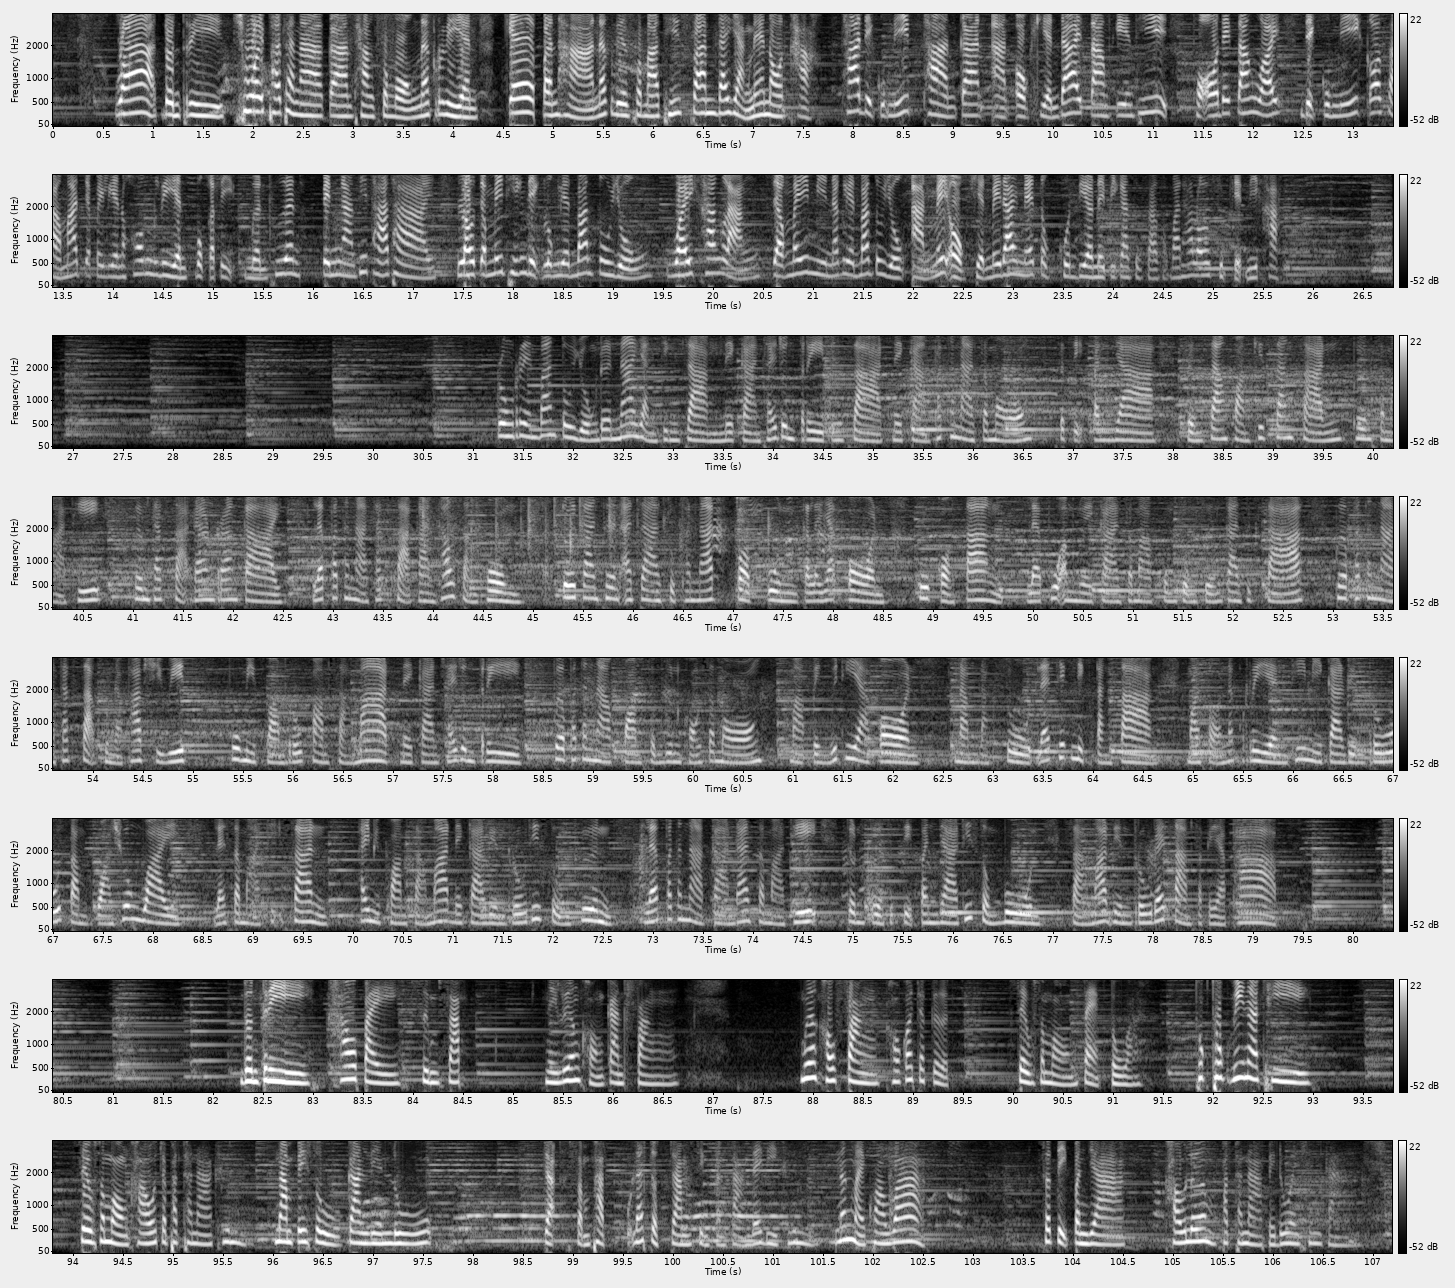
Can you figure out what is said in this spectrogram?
ว่าดนตรีช่วยพัฒนาการทางสมองนักเรียน แก้ปัญหานักเรียนสมาธิสั้นได้อย่างแน่นอนค่ะ ถ้าเด็กกลุ่มนี้ผ่านการอ่านออกเขียนได้ตามเกณฑ์ที่พอได้ตั้งไว้ เด็กกลุ่มนี้ก็สามารถจะไปเรียนห้องเรียนปกติเหมือนเพื่อน เป็นงานที่ท้าทาย เราจะไม่ทิ้งเด็กโรงเรียนบ้านตูหยง ไว้ข้างหลัง จะไม่มีนักเรียนบ้านตูหยง อ่านไม่ออกเขียนไม่ได้แม้แต่คนเดียวในปีการศึกษา 2567 นี้ค่ะ โรงเรียนบ้านตูหยงเดินหน้าอย่างจริงจัง ในการใช้ดนตรีเป็นศาสตร์ ในการพัฒนาสมอง สติปัญญา เสริมสร้างความคิดสร้างสรรค์ เพิ่มสมาธิ เพิ่มทักษะด้านร่างกาย และพัฒนาทักษะการเข้าสังคม โดยการเชิญอาจารย์สุพนัทกอบกุลกัลยากร ผู้ก่อตั้ง และผู้อำนวยการสมาคมส่งเสริมการศึกษา เพื่อพัฒนาทักษะคุณภาพชีวิต ผู้มีความรู้ความสามารถในการใช้ดนตรี เพื่อพัฒนาความสมดุลของสมอง มาเป็นวิทยากรนำหลักสูตรและเทคนิคต่างๆ มาสอนนักเรียนที่มีการเรียนรู้ต่ำกว่าช่วงวัย และสมาธิสั้น ให้มีความสามารถในการเรียนรู้ที่สูงขึ้น และพัฒนาการด้านสมาธิ จนเกิดสติปัญญาที่สมบูรณ์ สามารถเรียนรู้ได้ตามศักยภาพ ดนตรีเข้าไปซึมซับในเรื่องของการฟัง เมื่อเขาฟังเขาก็จะเกิดเซลล์สมองแตกตัว ทุกๆวินาที เซลล์สมองเขาจะพัฒนาขึ้นนำไปสู่การเรียนรู้ จะสัมผัสและจดจำสิ่งต่างๆ ได้ดีขึ้น นั่นหมายความว่าสติปัญญาเขาเริ่มพัฒนาไปด้วยเช่นกัน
